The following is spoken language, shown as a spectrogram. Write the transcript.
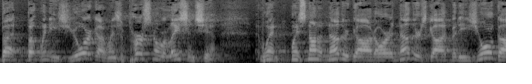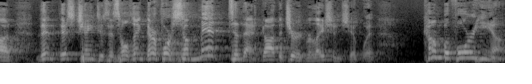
But but when he's your God, when it's a personal relationship, when when it's not another God or another's God, but he's your God, then this changes this whole thing. Therefore, submit to that God that you're in relationship with. Come before him.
